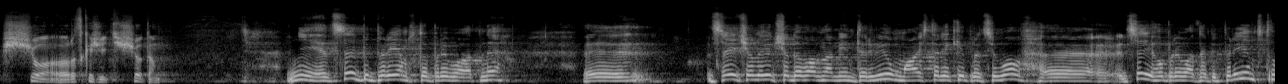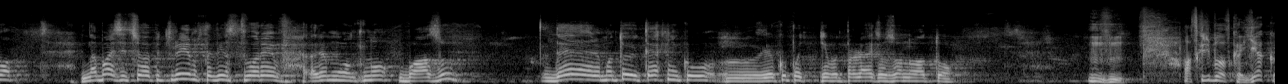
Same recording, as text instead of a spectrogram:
Що? Розкажіть, що там? Ні, це підприємство приватне. Е, Цей чоловік, що давав нам інтерв'ю, майстер, який працював, е, це його приватне підприємство. На базі цього підприємства він створив ремонтну базу, де ремонтують техніку, е, яку потім відправляють у зону АТО. А скажіть, будь ласка, як,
